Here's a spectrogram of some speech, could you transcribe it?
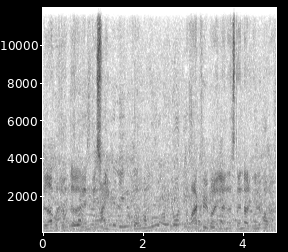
bedre produkter, end hvis vi går ud og bare køber et eller andet standard hyldeprodukt.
